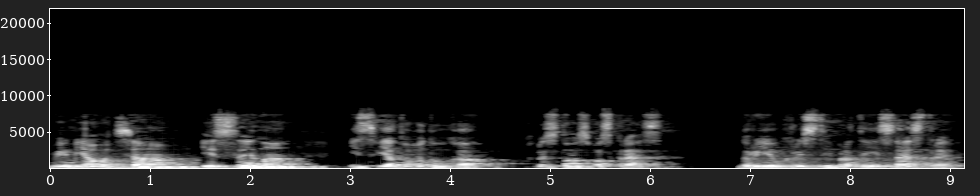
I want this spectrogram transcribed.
В ім'я Отця і Сина, і Святого Духа Христос Воскрес! Дорогі в Христі, брати і сестри,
